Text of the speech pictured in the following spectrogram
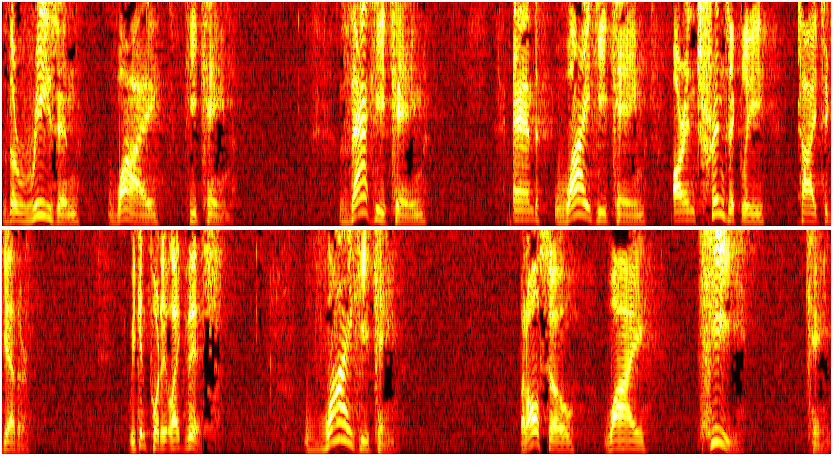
the reason why he came. That he came and why he came are intrinsically tied together. We can put it like this why he came, but also why he came.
